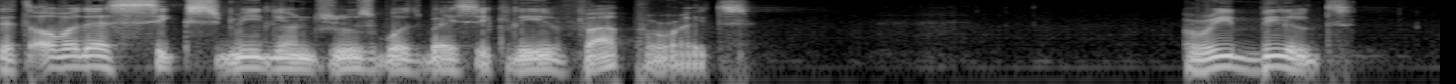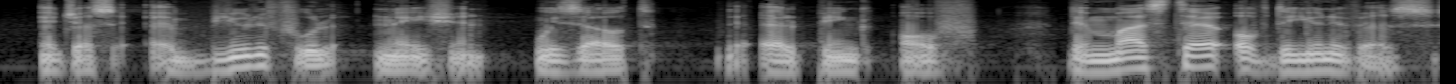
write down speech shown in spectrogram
that over there six million Jews was basically evaporate, rebuild a uh, just a beautiful nation without the helping of the master of the universe,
